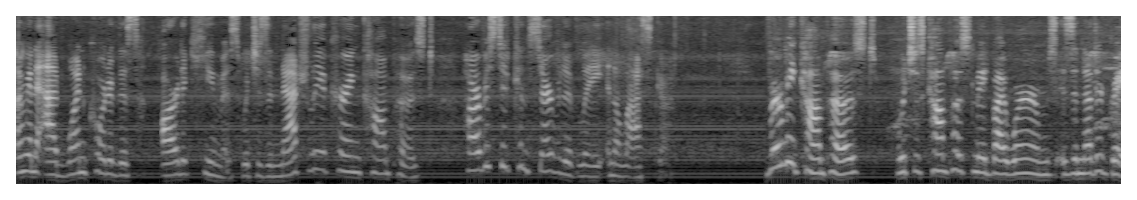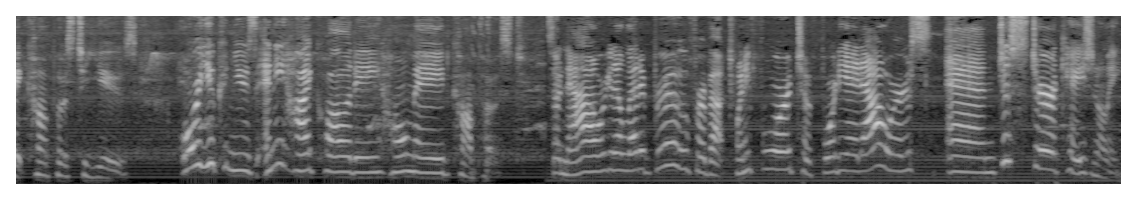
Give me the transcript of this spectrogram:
I'm going to add one quart of this Arctic humus, which is a naturally occurring compost harvested conservatively in Alaska. Vermicompost, which is compost made by worms, is another great compost to use. Or you can use any high quality homemade compost. So now we're going to let it brew for about 24 to 48 hours and just stir occasionally.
